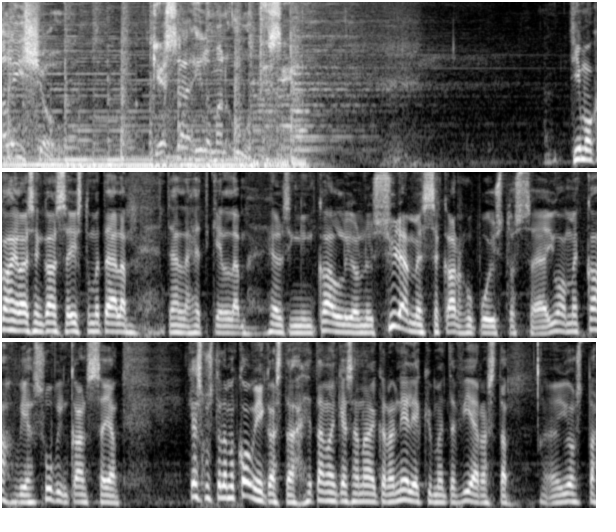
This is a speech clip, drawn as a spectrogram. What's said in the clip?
Ali Show. Kesä ilman uutisia. Timo Kahilaisen kanssa istumme täällä tällä hetkellä Helsingin Kallion sydämessä Karhupuistossa ja juomme kahvia Suvin kanssa ja keskustelemme komiikasta ja tämän kesän aikana 40 vierasta, josta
